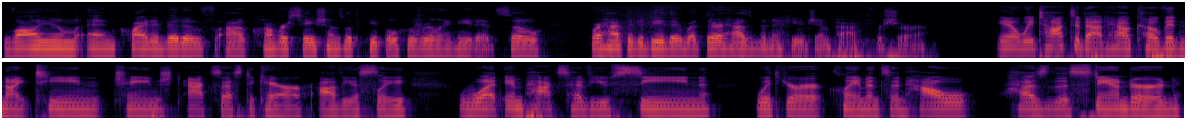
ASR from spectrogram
volume and quite a bit of uh, conversations with people who really need it. So we're happy to be there, but there has been a huge impact for sure. You know, we talked about how COVID 19 changed access to care, obviously. What impacts have you seen with your claimants, and how has the standard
